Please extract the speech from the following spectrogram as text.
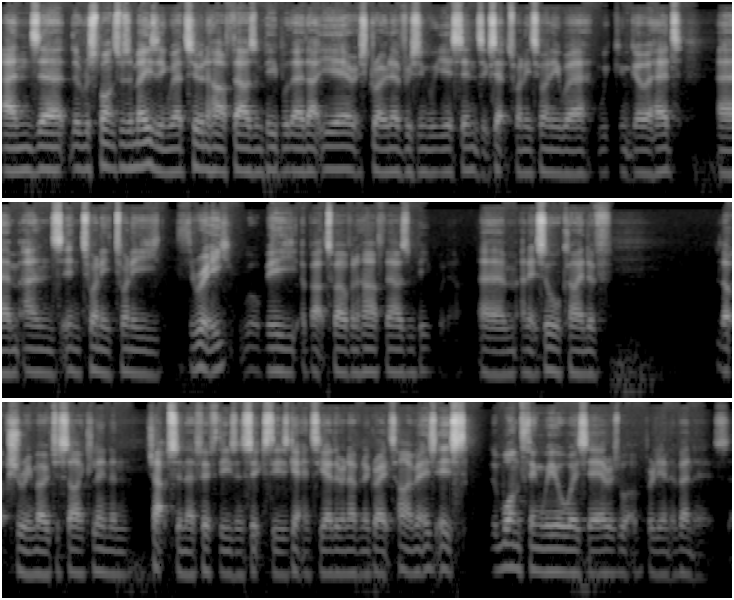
And uh, the response was amazing. We had two and a half thousand people there that year. It's grown every single year since, except 2020, where we couldn't go ahead. Um, and in 2023, we'll be about 12,500 people now. Um, and it's all kind of luxury motorcycling and chaps in their 50s and 60s getting together and having a great time. It's, it's the one thing we always hear is what a brilliant event it is. So,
